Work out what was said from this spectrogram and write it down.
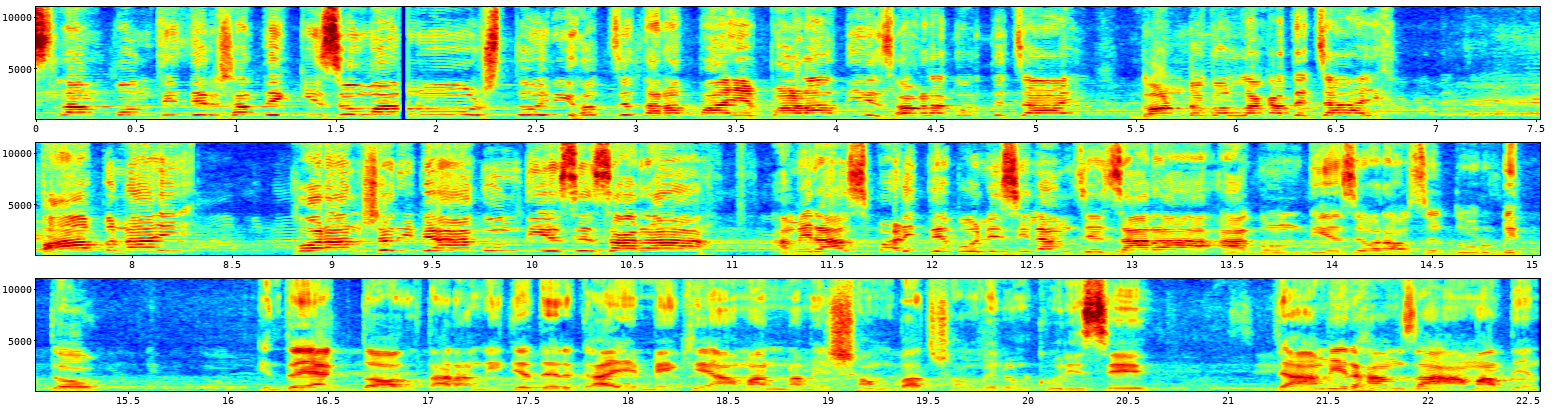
ইসলামপন্থীদের সাথে কিছু মানুষ তৈরি হচ্ছে, তারা পায়ে পাড়া দিয়ে ঝগড়া করতে চায়, গন্ডগোল লাগাতে চায়। পাপ নাই, কোরআন শরীফে আগুন দিয়েছে যারা। আমি রাজবাড়িতে বলেছিলাম যে যারা আগুন দিয়েছে, ওরা হচ্ছে দুর্বৃত্ত। কিন্তু একদল তারা নিজেদের গায়ে মেখে আমার নামে সংবাদ সম্মেলন করেছে যে আমির হামজা আমাদের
